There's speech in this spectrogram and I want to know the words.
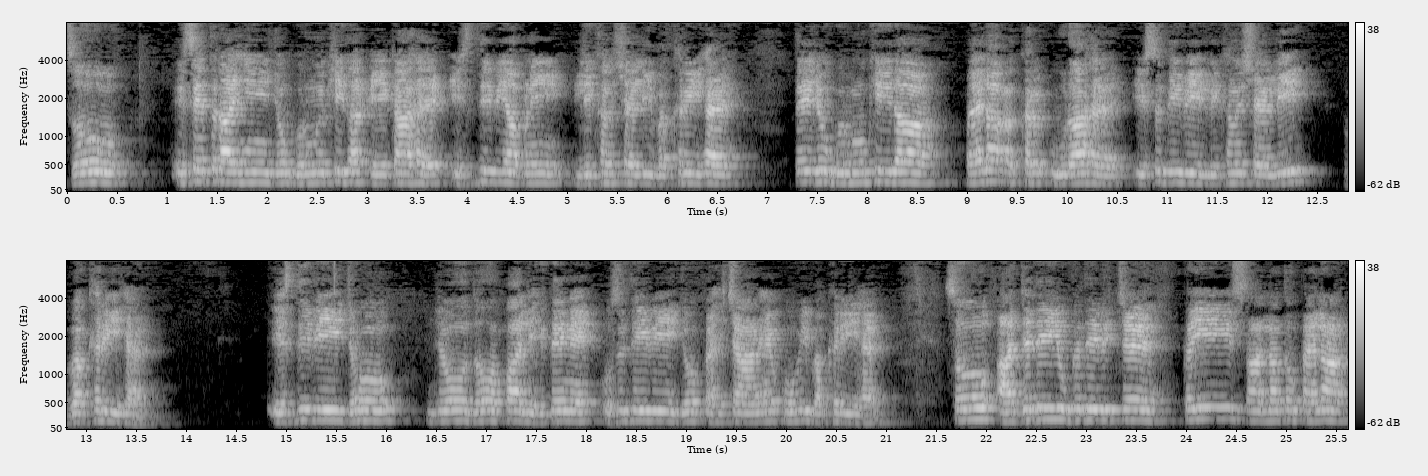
ਸੋ ਇਸੇ ਤਰ੍ਹਾਂ ਹੀ ਜੋ ਗੁਰਮੁਖੀ ਦਾ ਏਕਾ ਹੈ, ਇਸ ਦੀ ਵੀ ਆਪਣੀ ਲਿਖਣ ਸ਼ੈਲੀ ਵੱਖਰੀ ਹੈ ਤੇ ਜੋ ਗੁਰਮੁਖੀ ਦਾ ਪਹਿਲਾ ਅੱਖਰ ਊੜਾ ਹੈ, ਇਸ ਦੀ ਵੀ ਲਿਖਣ ਸ਼ੈਲੀ ਵੱਖਰੀ ਹੈ। ਇਸ ਦੀ ਵੀ ਜੋ ਜੋ ਦੋ ਆਪਾਂ ਲਿਖਦੇ ਨੇ, ਉਸ ਦੀ ਵੀ ਜੋ ਪਹਿਚਾਣ ਹੈ, ਉਹ ਵੀ ਵੱਖਰੀ ਹੈ। ਸੋ ਅੱਜ ਦੇ ਯੁੱਗ ਦੇ ਵਿੱਚ ਕਈ ਸਾਲਾਂ ਤੋਂ ਪਹਿਲਾਂ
